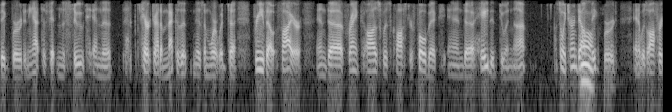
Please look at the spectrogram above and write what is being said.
Big Bird, and he had to fit in the suit, and the character had a mechanism where it would uh, breathe out fire. And uh, Frank Oz was claustrophobic and uh, hated doing that, so he turned down oh. Big Bird and it was offered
